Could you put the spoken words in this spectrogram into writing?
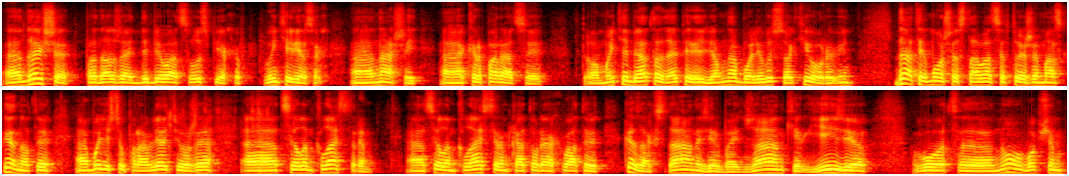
дальше продолжать добиваться успехов в интересах нашей корпорации, то мы тебя тогда перейдем на более высокий уровень. Да, ты можешь оставаться в той же Москве, но ты а, будешь управлять уже а, целым кластером, а, целым кластером, который охватывает Казахстан, Азербайджан, Киргизию, вот, э, ну, в общем,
